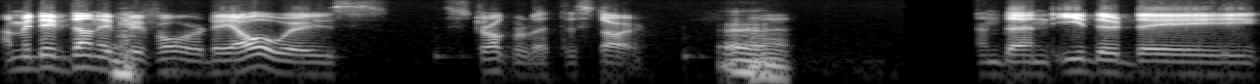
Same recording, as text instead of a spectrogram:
I mean, they've done it before. They always struggle at the start, Uh, Mm. And then either they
